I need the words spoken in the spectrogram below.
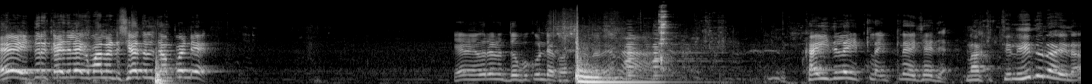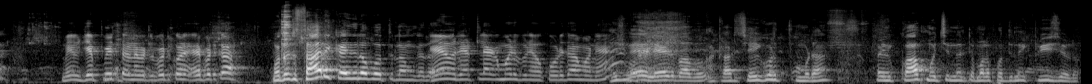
ఏ ఇద్దరు ఖైదులేక వాళ్ళంటే చేతులు చంపండి. ఏం ఎవరైనా దుబ్బుకుంటే వస్తున్నారా ఖైదులే ఇట్లా ఇట్లా వేసేది నాకు తెలియదు నాయన. మేము చెప్పిస్తాను ఇట్లా పెట్టుకొని పెట్టుకో. మొదటిసారి ఖైదులో పోతున్నాం కదా. ఏం రెట్లాగ మడిపోయినావు కొడదామని? ఏ, లేదు బాబు. అట్లా చేయకూడదు తమ్ముడా. ఆయన కోపం వచ్చిందంటే మళ్ళీ పొద్దున్నే పీజ్ చేయడం.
